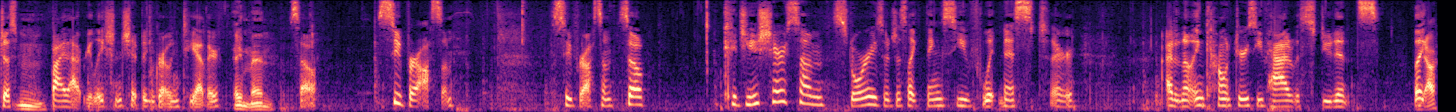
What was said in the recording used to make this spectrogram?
just Mm. by that relationship and growing together. Amen. So, super awesome. Super awesome. So, could you share some stories or just like things you've witnessed or, I don't know, encounters you've had with students? Like, Yeah.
